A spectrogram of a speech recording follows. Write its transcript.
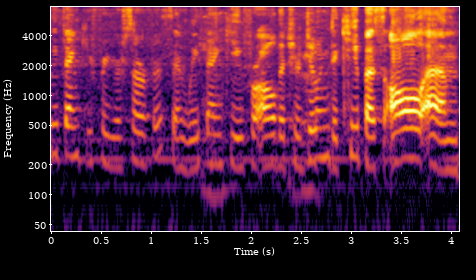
We thank you for your service, and we thank you for all that you're doing to keep us all um,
